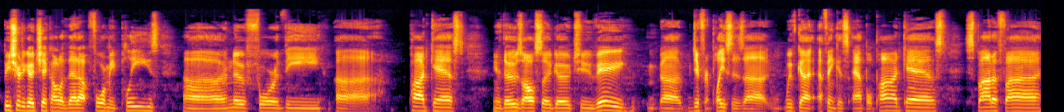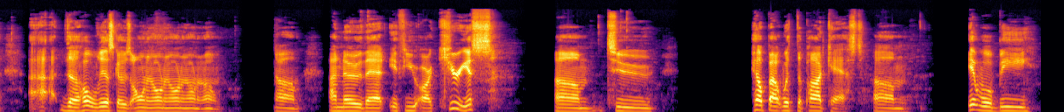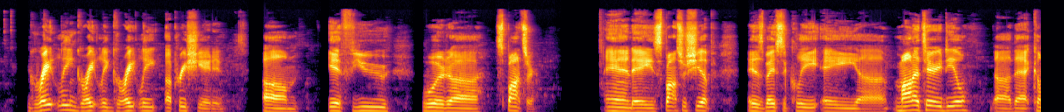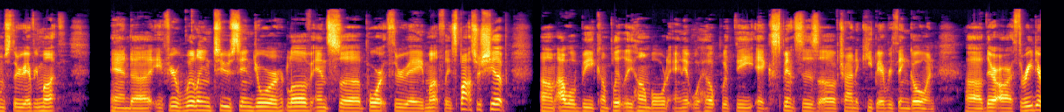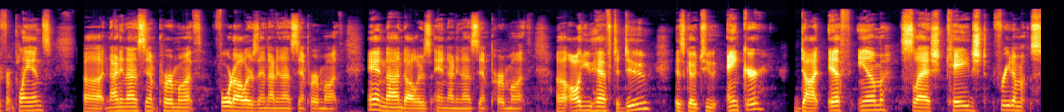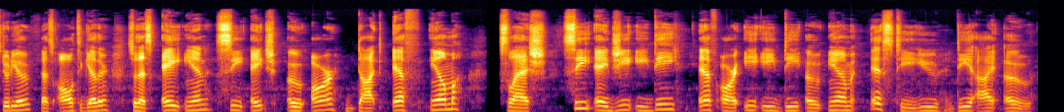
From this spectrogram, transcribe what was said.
be sure to go check all of that out for me, please. Uh, I know for the uh, podcast, you know those also go to very uh, different places. Uh, we've got I think it's Apple Podcast, Spotify. I, the whole list goes on and on and on and on and on. Um, I know that if you are curious um, to help out with the podcast, um, it will be greatly, greatly, greatly appreciated um, if you would uh, sponsor. And a sponsorship is basically a uh, monetary deal uh, that comes through every month. And uh, if you're willing to send your love and support through a monthly sponsorship, um, I will be completely humbled and it will help with the expenses of trying to keep everything going. Uh, there are three different plans uh, 99 cent per month, $4.99 per month, and $9.99 per month. Uh, all you have to do is go to anchor.fm slash caged freedom studio. That's all together. So that's A N C H O R dot F M slash C A G E D F R E E D O M S T U D I O.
